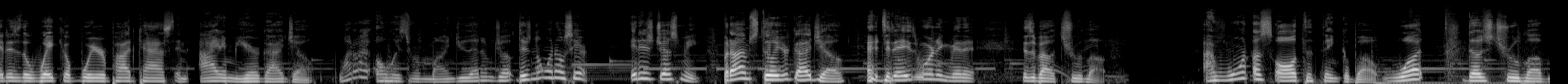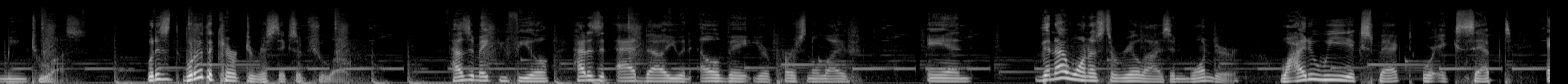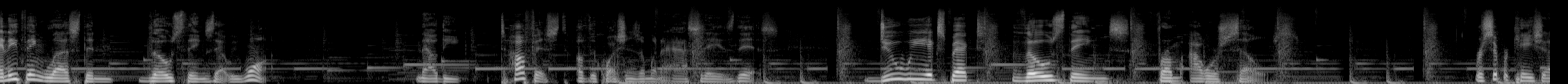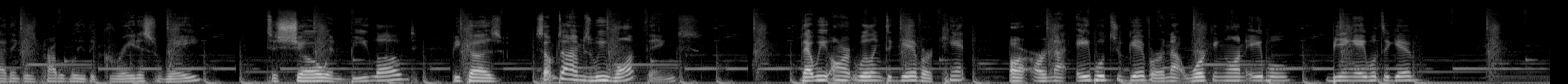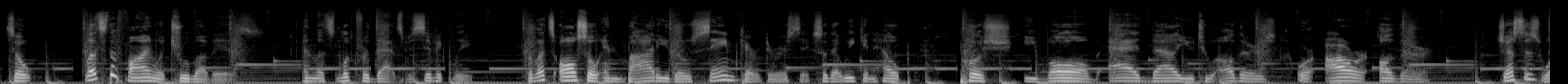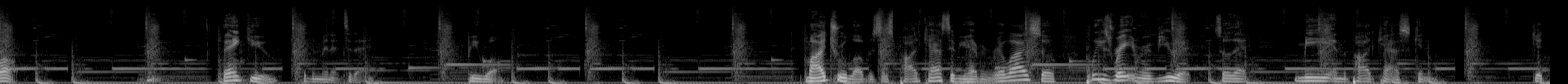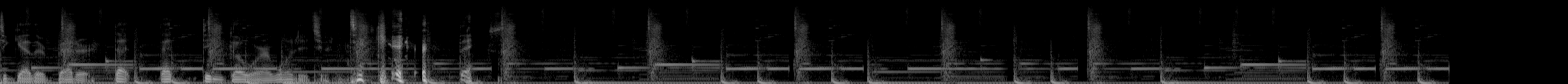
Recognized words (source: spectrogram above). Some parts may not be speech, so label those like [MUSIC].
It is the Wake Up Warrior podcast, and I am your guy, Joe. Why do I always remind you that I'm Joe? There's no one else here. It is just me, but I'm still your guy, Joe. [LAUGHS] And today's Morning Minute is about true love. I want us all to think about what does true love mean to us? What is what are the characteristics of true love? How does it make you feel? How does it add value and elevate your personal life? And then I want us to realize and wonder why do we expect or accept anything less than those things that we want? Now, the toughest of the questions I'm going to ask today is this Do we expect those things from ourselves? Reciprocation, I think, is probably the greatest way to show and be loved because sometimes we want things that we aren't willing to give or can't or are not able to give or are not working on able being able to give. So let's define what true love is and let's look for that specifically. But let's also embody those same characteristics so that we can help push, evolve, add value to others or our other just as well. Thank you for the minute today. Be well. My True Love is this podcast, if you haven't realized. So please rate and review it so that me and the podcast can get together better. That that didn't go where I wanted it to. [LAUGHS] Take care. [LAUGHS] Thanks.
